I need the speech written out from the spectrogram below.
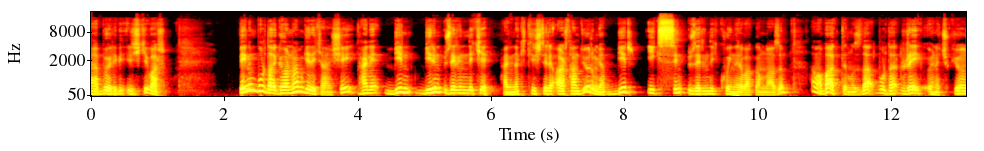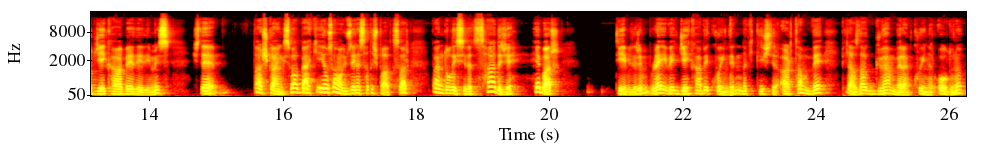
E, böyle bir ilişki var. Benim burada görmem gereken şey hani bir, birin üzerindeki hani nakit girişleri artan diyorum ya 1x'in üzerindeki coinlere bakmam lazım. Ama baktığımızda burada Ray öne çıkıyor. JKB dediğimiz işte başka hangisi var? Belki EOS ama üzerine satış baskısı var. Ben dolayısıyla sadece HEBAR diyebilirim. Ray ve JKB coinlerin nakit girişleri artan ve biraz daha güven veren coinler olduğunu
